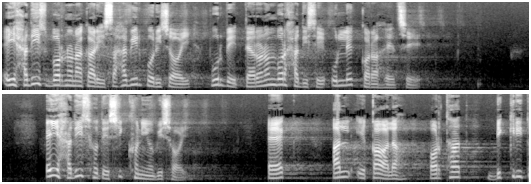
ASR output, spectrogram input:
এই হাদিস বর্ণনাকারী সাহাবির পরিচয় পূর্বে ১৩ নম্বর হাদিসে উল্লেখ করা হয়েছে। এই হাদিস হতে শিক্ষণীয় বিষয়। এক আল একালাহ অর্থাৎ বিকৃত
